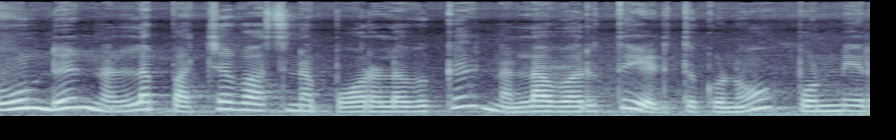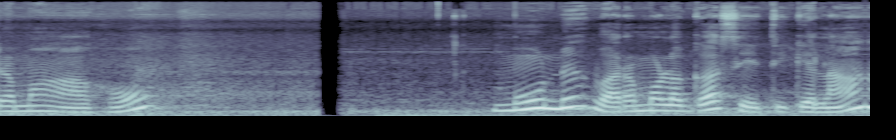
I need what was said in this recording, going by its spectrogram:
பூண்டு நல்லா பச்சை வாசனை போகிற அளவுக்கு நல்லா வறுத்து எடுத்துக்கணும். பொன்னிறமாக ஆகும். மூணு வரமிளகா சேர்த்திக்கலாம்.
